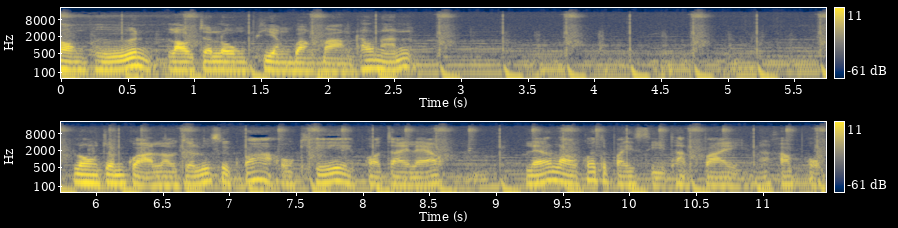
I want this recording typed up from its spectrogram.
รองพื้นเราจะลงเพียงบางๆเท่านั้น ลงจนกว่าเราจะรู้สึกว่าโอเค พอใจแล้ว แล้วเราก็จะไปสีถัดไปนะครับผม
